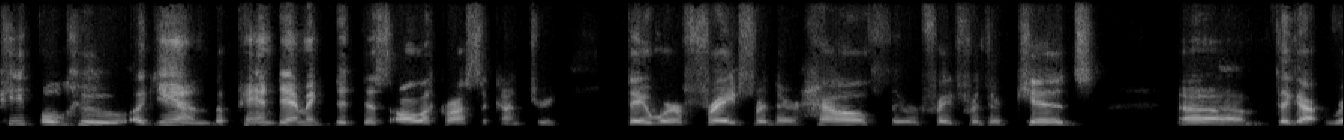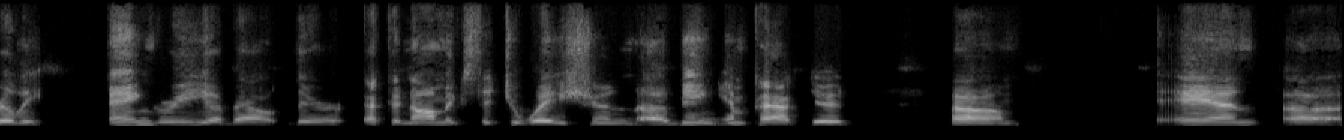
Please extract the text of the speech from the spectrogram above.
people who again the pandemic did this all across the country. They were afraid for their health. They were afraid for their kids. Um, they got really angry about their economic situation uh, being impacted. Um, and uh,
